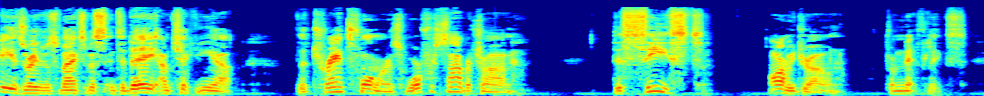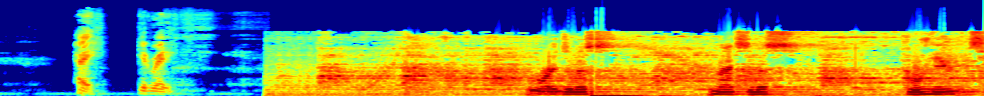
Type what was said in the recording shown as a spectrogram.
Hey, it's Regimus Maximus, and today I'm checking out the Transformers War for Cybertron Deseeus Army Drone from Netflix. Hey, get ready. Regimus Maximus Reviews.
